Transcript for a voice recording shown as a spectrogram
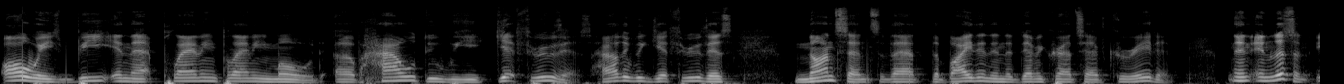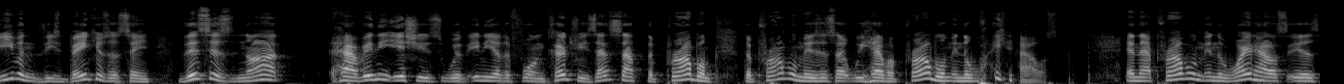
always be in that planning, planning mode of how do we get through this? How do we get through this nonsense that the Biden and the Democrats have created? And and listen, even these bankers are saying this is not have any issues with any other foreign countries. That's not the problem. The problem is is that we have a problem in the White House. And that problem in the White House is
